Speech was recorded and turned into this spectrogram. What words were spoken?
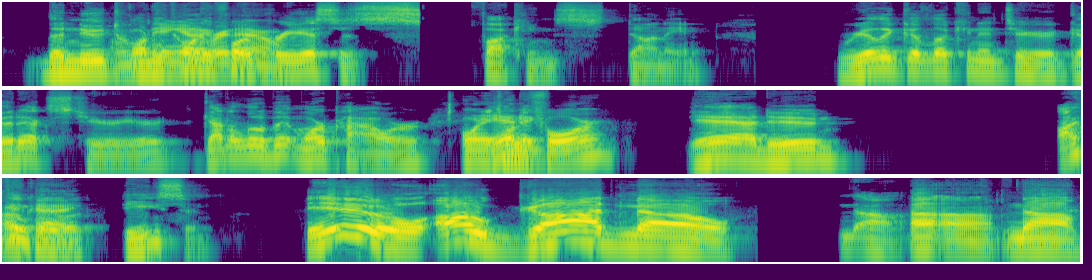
the new I'm looking at it right 2024. Prius is fucking stunning. Really good looking interior, good exterior, got a little bit more power. Twenty twenty-four. Yeah, dude. I think Okay. they look decent. Ew! Oh God, no. No, Uh uh No.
